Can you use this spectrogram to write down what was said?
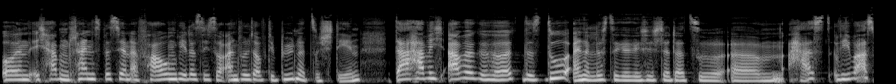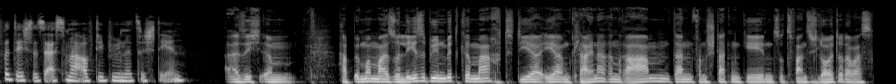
und ich habe ein kleines bisschen Erfahrung, wie das sich so anfühlt, auf die Bühne zu stehen. Da habe ich aber gehört, dass du eine lustige Geschichte dazu ähm, hast. Wie war es für dich, das erste Mal auf die Bühne zu stehen? Also ich ähm, habe immer mal so Lesebühnen mitgemacht, die ja eher im kleineren Rahmen dann vonstatten gehen, so 20 Leute oder was.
